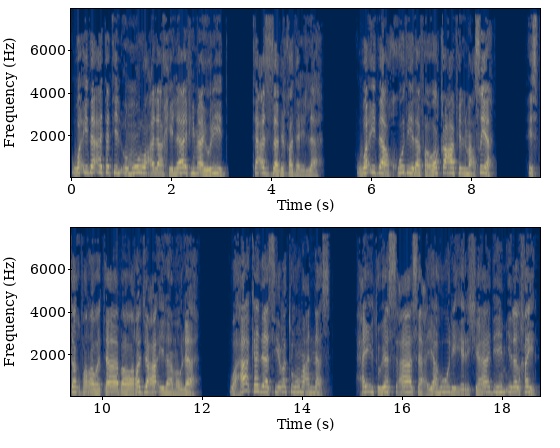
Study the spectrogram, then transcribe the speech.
وإذا أتت الأمور على خلاف ما يريد تعزى بقدر الله. وإذا خذل فوقع في المعصية استغفر وتاب ورجع إلى مولاه. وهكذا سيرته مع الناس حيث يسعى سعيه لإرشادهم إلى الخير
